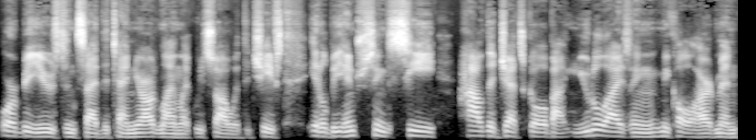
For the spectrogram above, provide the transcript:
or be used inside the 10 yard line, like we saw with the Chiefs. It'll be interesting to see how the Jets go about utilizing Mecole Hardman.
